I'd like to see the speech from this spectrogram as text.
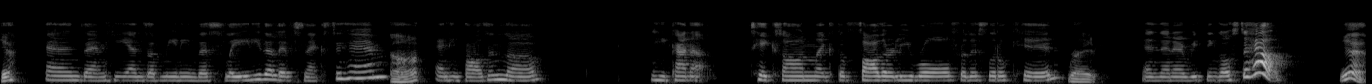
Yeah. And then he ends up meeting this lady that lives next to him, Uh huh. and he falls in love. He kind of takes on like the fatherly role for this little kid, Right. and then everything goes to hell. Yeah.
